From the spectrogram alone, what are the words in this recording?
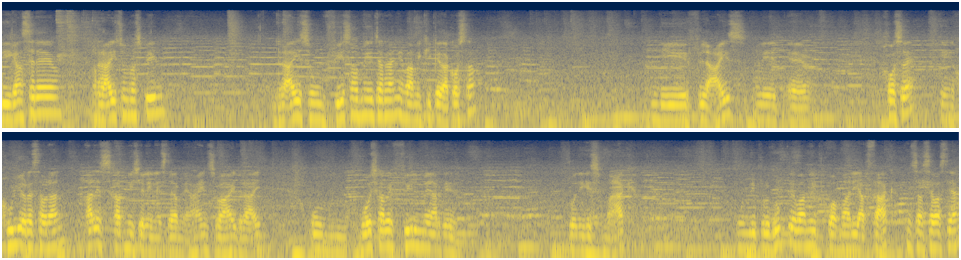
Die ganze Reise zum Beispiel, Reis und Fisch auf Mediterranien war mit Kike da Costa. Die Fleisch mit äh, Jose im Julio Restaurant. Alles hat Michelin-Sterne, 1, 2, 3. Und wo ich habe viel mehr von dem Geschmack. Und die Produkte waren mit Juan Maria Arzac in San Sebastian.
